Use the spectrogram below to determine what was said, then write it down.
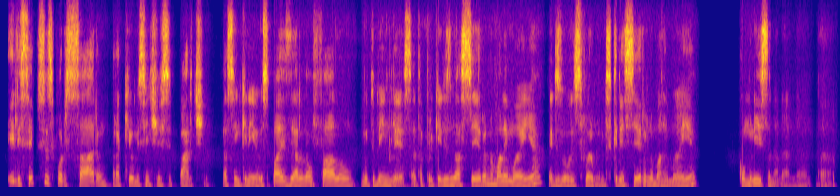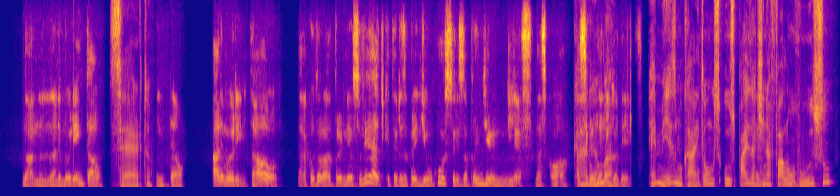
eles sempre se esforçaram para que eu me sentisse parte. Assim, que nem os pais dela não falam muito bem inglês, até porque eles nasceram numa Alemanha, eles, eles, foram, eles cresceram numa Alemanha comunista, na, na, na, na, Alemanha Oriental. Certo. Então, a Alemanha Oriental era controlado pela União Soviética, então eles aprendiam russo, eles aprendiam inglês na escola, Caramba, a segunda língua deles. É mesmo, cara. Então os, os pais da é. Tina falam russo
